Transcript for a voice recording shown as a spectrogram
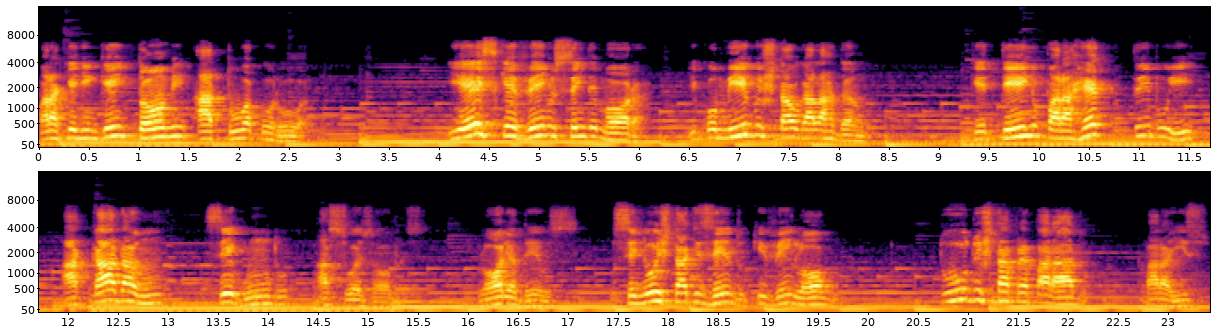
para que ninguém tome a tua coroa. E eis que venho sem demora, e comigo está o galardão, que tenho para retribuir a cada um segundo as suas obras. Glória a Deus. O Senhor está dizendo que vem logo. Tudo está preparado para isso.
